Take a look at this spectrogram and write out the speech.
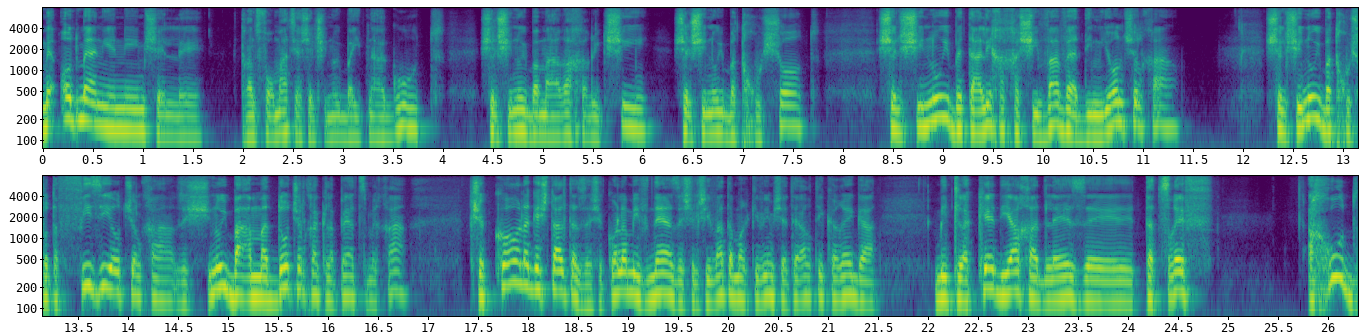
מאוד מעניינים של אה, טרנספורמציה, של שינוי בהתנהגות, של שינוי במערך הרגשי, של שינוי בתחושות, של שינוי בתהליך החשיבה והדמיון שלך, של שינוי בתחושות הפיזיות שלך, זה שינוי בעמדות שלך כלפי עצמך. כשכל הגשטלט הזה, שכל המבנה הזה של שבעת המרכיבים שתיארתי כרגע, מתלכד יחד לאיזה תצרף אחוד,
